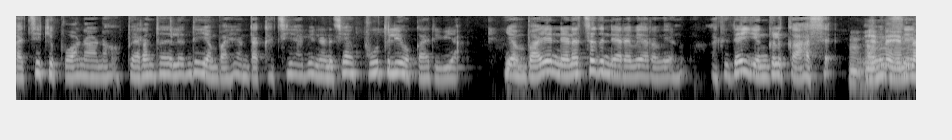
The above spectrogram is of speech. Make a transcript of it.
கட்சிக்கு போனானோ பிறந்ததுல இருந்து என் பையன் அந்த கட்சியாவே நினைச்சேன் பூத்துலயும் உட்காருவியான் என் பையன் நினைச்சது நிறைவேற வேணும். அதுதான் எங்களுக்கு ஆசை. என்ன என்ன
